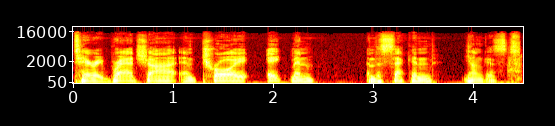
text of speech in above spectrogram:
Terry Bradshaw, and Troy Aikman, and the second youngest.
